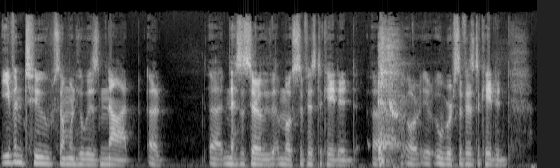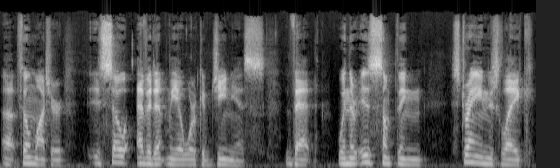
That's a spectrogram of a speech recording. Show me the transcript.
even to someone who is not a uh, necessarily the most sophisticated uh, or uber sophisticated uh, film watcher is so evidently a work of genius that when there is something strange like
